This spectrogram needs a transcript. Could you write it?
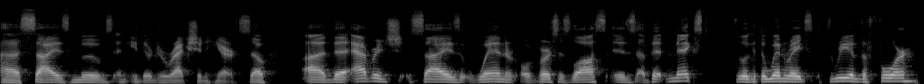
uh, size moves in either direction here. So uh, the average size win or versus loss is a bit mixed. If you look at the win rates, three of the four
